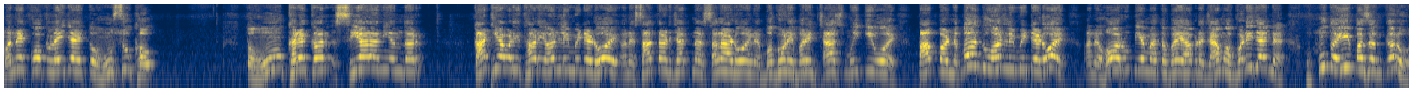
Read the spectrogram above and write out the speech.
મને કોક લઈ જાય તો હું શું ખાઉં? તો હું ખરેખર શિયાળાની અંદર કાઠિયાવાડી થાળી અનલિમિટેડ હોય અને સાત આઠ જાતના સલાડ હોય ને બગોણી ભરીને છાશ મૂકી હોય પાપડ ને બધું અનલિમિટેડ હોય અને સો રૂપિયામાં તો ભાઈ આપણે જામો પડી જાય ને હું તો એ પસંદ કરું.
